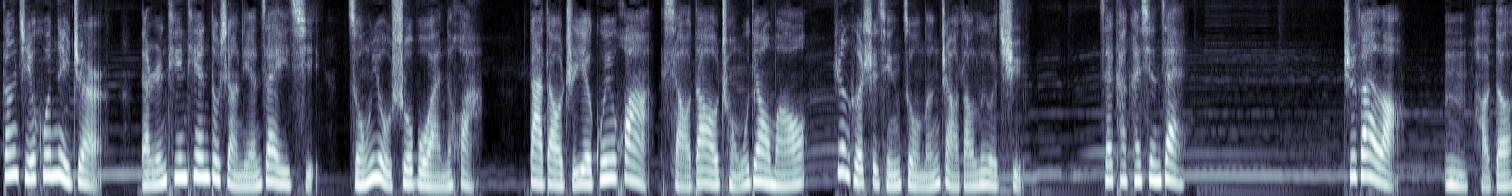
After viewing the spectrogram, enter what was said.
刚结婚那阵儿，两人天天都想黏在一起，总有说不完的话，大到职业规划，小到宠物掉毛。任何事情总能找到乐趣。再看看现在，吃饭了，嗯，好的。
